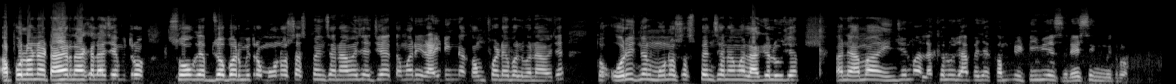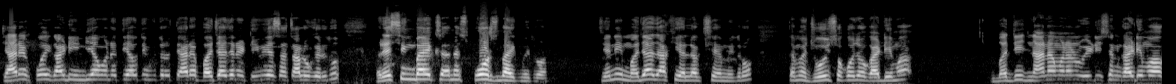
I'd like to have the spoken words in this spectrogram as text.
અપોલોના ટાયર નાખેલા છે મિત્રો સોગ એબ્ઝોર્બર મિત્રો મોનો સસ્પેન્શન આવે છે, જે તમારી રાઇડિંગને કમ્ફર્ટેબલ બનાવે છે. તો ઓરિજિનલ મોનો સસ્પેન્શન આમાં લાગેલું છે અને આમાં એન્જિનમાં લખેલું જ આપે છે કંપની ટીવીએસ રેસિંગ મિત્રો. જ્યારે કોઈ ગાડી ઇન્ડિયામાં નથી આવતી મિત્રો, ત્યારે બજાજ અને ટીવીએસ ચાલુ કર્યું હતું. રેસિંગ બાઇક્સ અને સ્પોર્ટ્સ બાઇક મિત્રો. જેની મજા જ આખી અલગ છે મિત્રો. તમે જોઈ શકો છો ગાડીમાં બધી જ નાનામાં નાનું એડિશન ગાડીમાં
